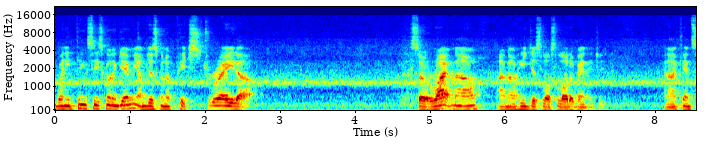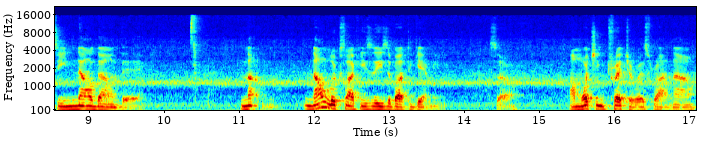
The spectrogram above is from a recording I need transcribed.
When he thinks he's going to get me I'm just going to pitch straight up. So right now I know he just lost a lot of energy. And I can see Null down there. Null, Null looks like he's, he's about to get me. So I'm watching Treacherous right now.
